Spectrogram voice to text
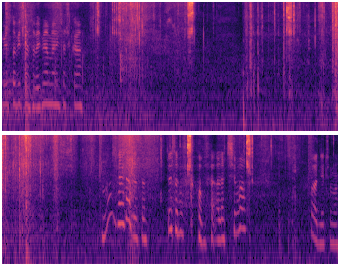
Wiestowicę sobie weźmiemy, miseczkę. No, daję radę to. To jest zabawkowe, ale trzyma. Ładnie trzyma.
